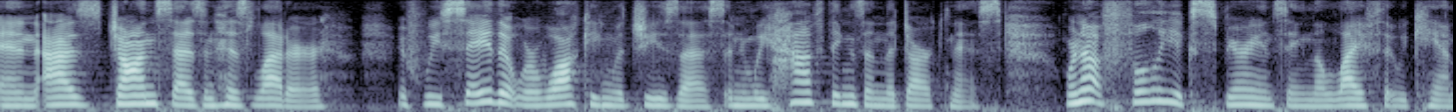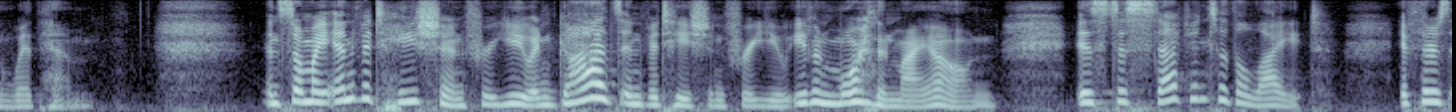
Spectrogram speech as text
And as John says in his letter, if we say that we're walking with Jesus and we have things in the darkness, we're not fully experiencing the life that we can with him. And so, my invitation for you, and God's invitation for you, even more than my own, is to step into the light. If there's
